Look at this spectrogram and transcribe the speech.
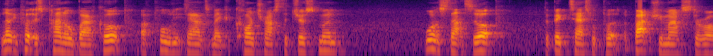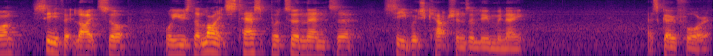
Let me put this panel back up. I've pulled it down to make a contrast adjustment. Once that's up, the big test will put the battery master on, see if it lights up. We'll use the lights test button then to see which captions illuminate. Let's go for it.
